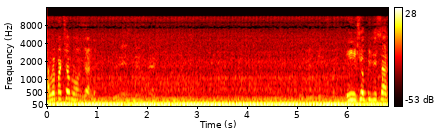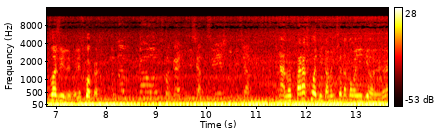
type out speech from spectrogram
А вы почем его взяли? И еще 50 вложили, или сколько? Ну там столько 50, свечки 50. А, ну по расходникам ничего такого не делали, да?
